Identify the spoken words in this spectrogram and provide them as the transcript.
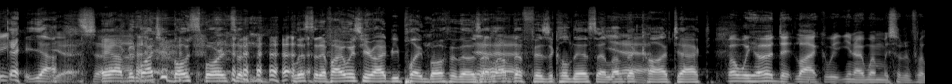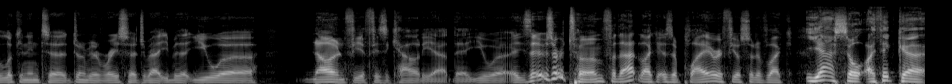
territory. yeah. Yeah. So, yeah, I've been watching both sports, and listen, if I was here, I'd be playing both of those. I love the physicalness. I love the contact. Well, we heard that, like, we, you know, when we sort of were looking into doing a bit of research about you, but that you were known for your physicality out there. You were. Is there, is there a term for that, like, as a player, if you're sort of like, Yeah, so I think uh,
